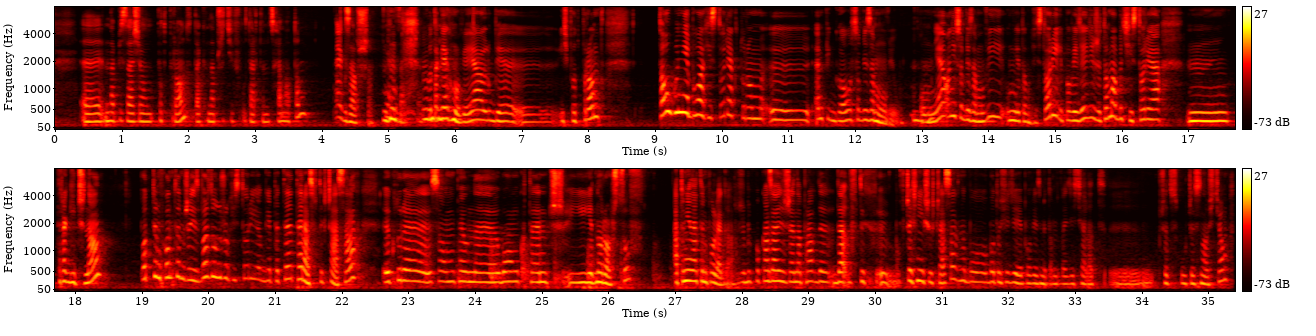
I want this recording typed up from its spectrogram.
E, napisała się pod prąd, tak naprzeciw utartym schematom? Jak zawsze. Jak zawsze. Bo tak jak mówię, ja lubię y, iść pod prąd. To ogólnie była historia, którą y, Empik Go sobie zamówił mhm. u mnie. Oni sobie zamówili u mnie tą historię i powiedzieli, że to ma być historia mm, tragiczna, pod tym kątem, że jest bardzo dużo historii LGBT teraz w tych czasach, y, które są pełne łąk, tęcz i jednorożców. A to nie na tym polega, żeby pokazać, że naprawdę w tych y, wcześniejszych czasach, no bo, bo to się dzieje powiedzmy tam 20 lat y, przed współczesnością,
